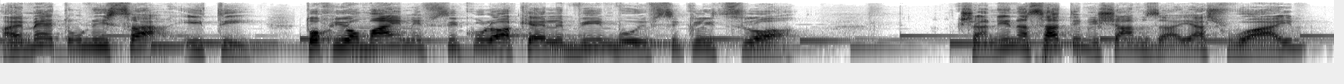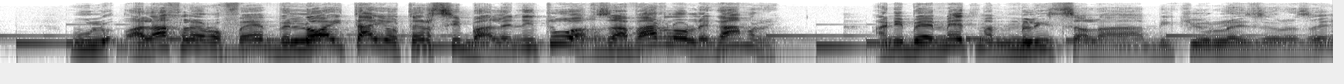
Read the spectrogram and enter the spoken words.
האמת, הוא ניסה איתי. תוך יומיים הפסיקו לו הכאבים והוא הפסיק לצלוע. כשאני נסעתי משם, זה היה שבועיים, הוא הלך לרופא ולא הייתה יותר סיבה לניתוח, זה עבר לו לגמרי. אני באמת ממליץ על הביקיור לייזר הזה.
